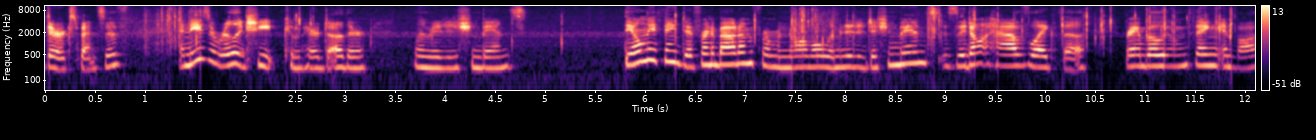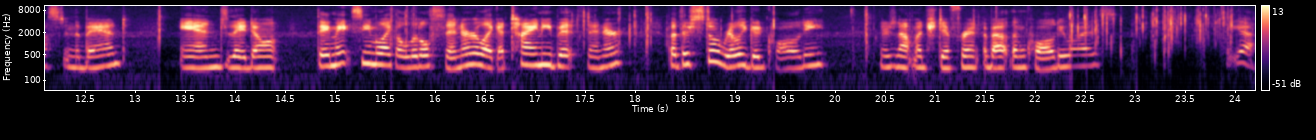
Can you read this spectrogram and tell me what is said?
they're expensive. And these are really cheap compared to other limited edition bands. The only thing different about them from a normal limited edition bands is they don't have like the rainbow loom thing embossed in the band and they don't they may seem like a little thinner, like a tiny bit thinner, but they're still really good quality. There's not much different about them quality wise. But yeah.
